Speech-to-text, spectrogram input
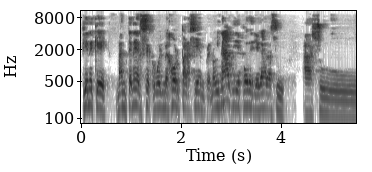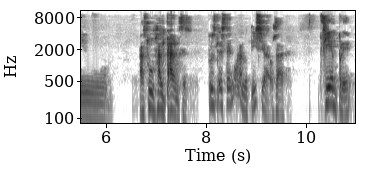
tiene que mantenerse como el mejor para siempre, ¿no? Y nadie puede llegar a su, a su, a sus alcances. Pues les tengo una noticia, o sea, siempre,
